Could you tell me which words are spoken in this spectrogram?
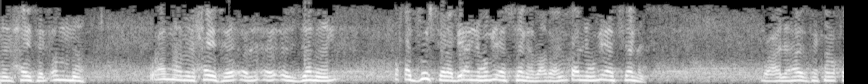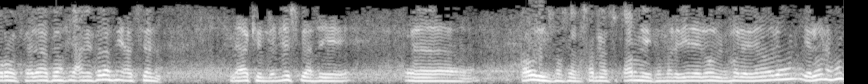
من حيث الأمة. وأما من حيث الزمن فقد فسر بأنه 100 سنة بعضهم قال أنه 100 سنة. وعلى هذا تكون القرون الثلاثة يعني 300 سنة. لكن بالنسبة ل آه، قوله صلى الله عليه وسلم خرنا قرني ثم الذين يلونهم ثم الذين يلونهم, يلونهم.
